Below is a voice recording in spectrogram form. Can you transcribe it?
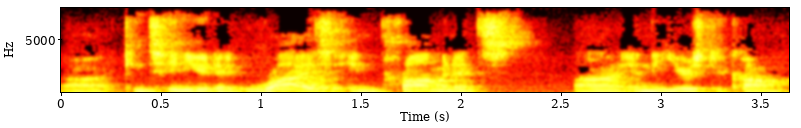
uh, continue to rise in prominence uh, in the years to come.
